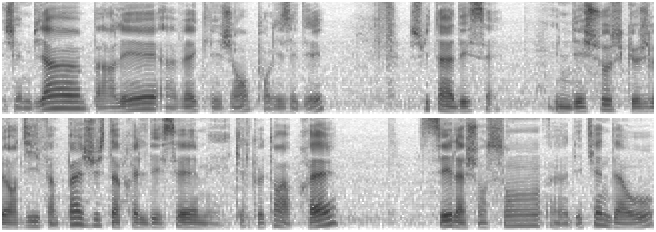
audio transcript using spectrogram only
J'aime bien parler avec les gens pour les aider suite à un décès. Une des choses que je leur dis, enfin pas juste après le décès, mais quelque temps après, c'est la chanson euh, d'Étienne Dao,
